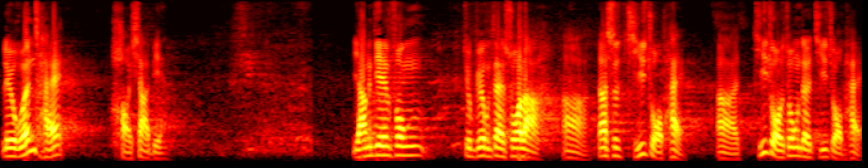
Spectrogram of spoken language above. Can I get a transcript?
柳文才好下边，杨巅峰就不用再说了啊，那是极左派啊，极左中的极左派。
